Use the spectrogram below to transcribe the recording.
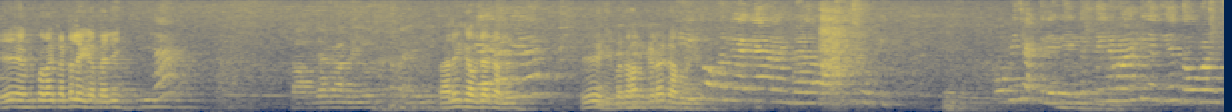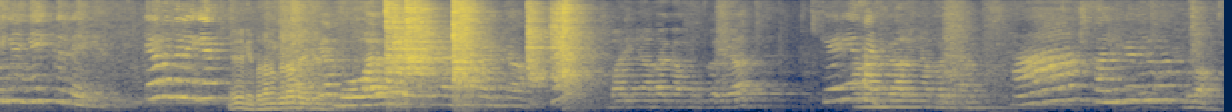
ਇਹ ਹੁਣ ਪਤਾ ਕੱਢ ਲੇਗਾ ਪਹਿਲੇ। ਕਬਜ਼ਾ ਕਰ ਲਈ ਪਹਿਲੇ ਕਬਜ਼ਾ ਕਰ ਲੈ ਇਹ ਨਹੀਂ ਪਤਾ ਹੁਣ ਕਿਹੜਾ ਕਰ ਲੇਗਾ ਲੈ ਗਏ ਤਿੰਨ ਬਾਲਟੀਆਂ ਦੀਆਂ ਦੋ ਬਾਲਟੀਆਂ ਆਈਆਂ ਇੱਕ ਲੈ ਗਿਆ ਕਿਹੜਾ ਬੰਦਾ ਲੈ ਗਿਆ? ਇਹ ਨਹੀਂ ਪਤਾ ਹੁਣ ਕਿਹੜਾ ਲੈ ਗਿਆ। ਦੋ ਵਾਰ ਬੜੀਆਂ ਬੜੀਆਂ ਦਾ ਕੰਮ ਮੁੱਕ ਗਿਆ। ਕਿਹੜੀਆਂ ਸਾਡ ਗਾਲੀਆਂ ਬੜੀਆਂ ਹਾਂ ਸਾਨੂੰ ਕਿਉਂ ਮਿਲੂਗਾ ਬੁਲਾਓ।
